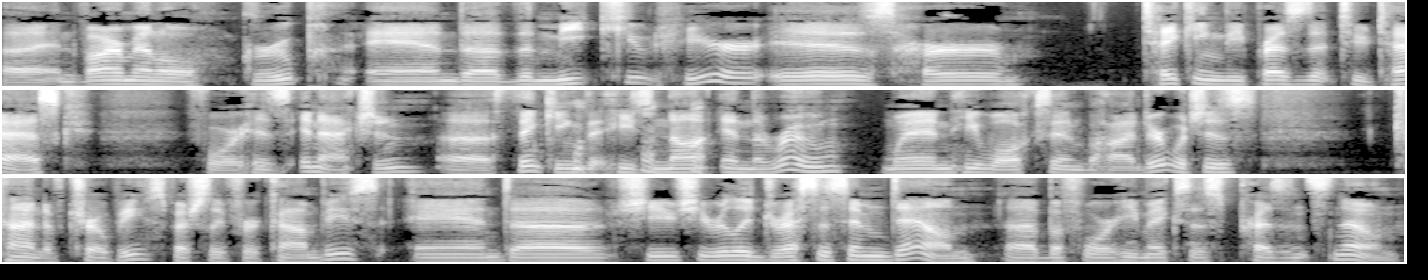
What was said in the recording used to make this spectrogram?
uh, environmental group. And uh, the meet cute here is her taking the president to task for his inaction, uh, thinking that he's not in the room when he walks in behind her, which is kind of tropey, especially for comedies. And uh, she she really dresses him down uh, before he makes his presence known.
